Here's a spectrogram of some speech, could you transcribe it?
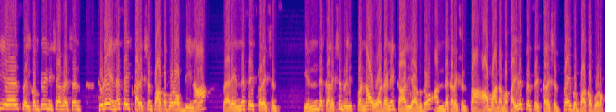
Dears welcome to Inisha fashions today என்ன சைஸ் கலெக்ஷன் பார்க்க போறோம் அப்படின்னா வேற என்ன சைஸ் கலெக்ஷன்ஸ் எந்த கலெக்ஷன் ரிலீஸ் பண்ணா உடனே காலி ஆகுதோ அந்த கலெக்ஷன்ஸ் தான். ஆமா நம்ம ஃபைவ் எக்ஸல் சைஸ் கலெக்ஷன்ஸ் தான் இப்போ பார்க்க போறோம்.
